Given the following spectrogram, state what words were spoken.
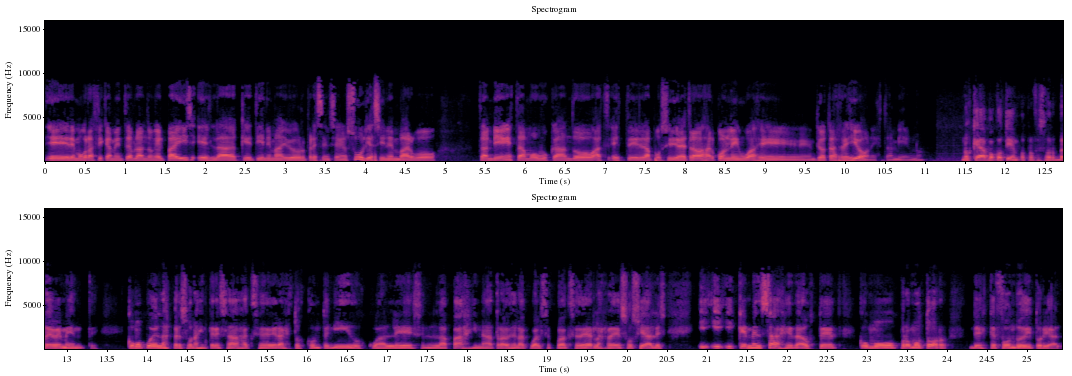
eh, demográficamente hablando en el país, es la que tiene mayor presencia en el Zulia. Sin embargo, también estamos buscando este, la posibilidad de trabajar con lenguas de otras regiones también, ¿no? Nos queda poco tiempo, profesor. Brevemente, ¿cómo pueden las personas interesadas acceder a estos contenidos? ¿Cuál es la página a través de la cual se puede acceder? ¿Las redes sociales? ¿Y, qué mensaje da usted como promotor de este fondo editorial?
